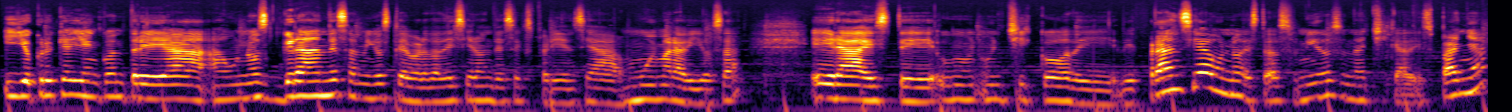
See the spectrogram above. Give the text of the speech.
y yo creo que ahí encontré a, unos grandes amigos que de verdad hicieron de esa experiencia muy maravillosa. Era este, un, chico de, Francia, uno de Estados Unidos, una chica de España,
